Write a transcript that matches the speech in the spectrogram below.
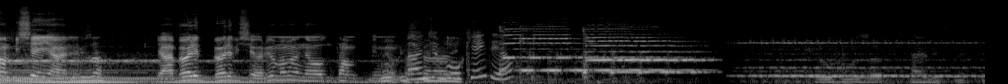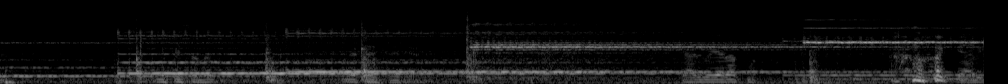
Falan bir şey yani. Güzel. Yani böyle böyle bir şey arıyorum ama ne olduğunu tam bilmiyorum. Bence bu okeydi ya. Ruhumuzu serbest bırakıyoruz. Nefes alıp nefes veriyoruz. Gergo yaratma. Bak gergo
